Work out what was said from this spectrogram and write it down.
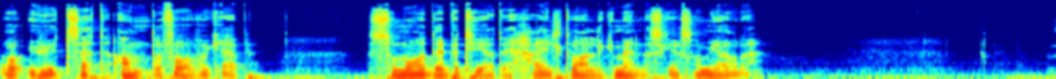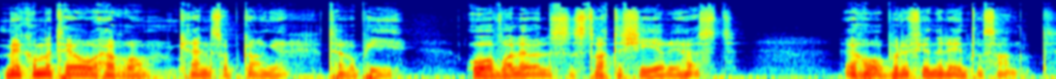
å utsette andre for overgrep, så må det bety at det er helt vanlige mennesker som gjør det. Vi kommer til å høre om grenseoppganger, terapi, overlevelsesstrategier i høst. Jeg håper du finner det interessant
